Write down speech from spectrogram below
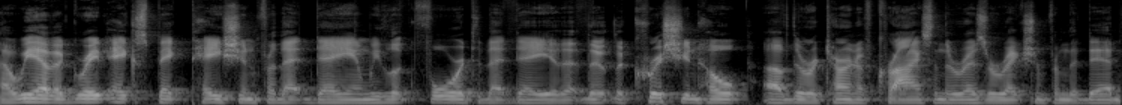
Uh, we have a great expectation for that day and we look forward to that day, the, the, the Christian hope of the return of Christ and the resurrection from the dead.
